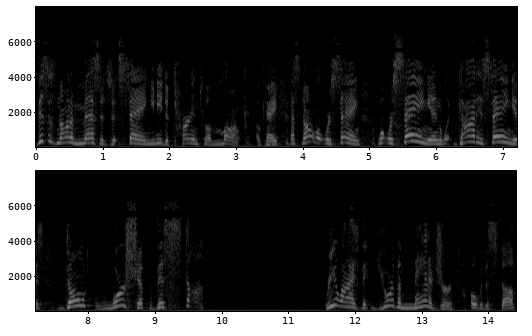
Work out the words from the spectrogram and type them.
this is not a message that's saying you need to turn into a monk, okay? That's not what we're saying. What we're saying in, what God is saying is don't worship this stuff. Realize that you're the manager over the stuff.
